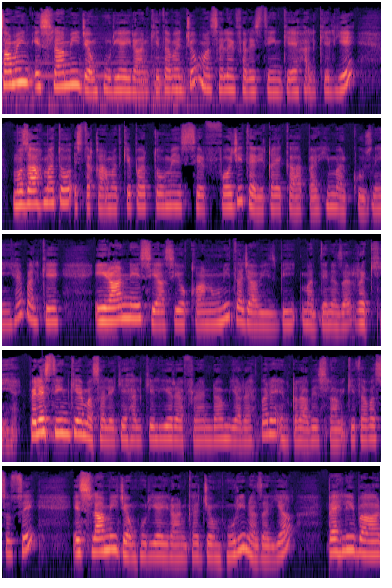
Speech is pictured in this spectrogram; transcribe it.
سامعین، اسلامی جمہوریہ ایران کی توجہ مسئلہ فلسطین کے حل کے لیے مزاحمت و استقامت کے پرتوں میں صرف فوجی طریقہ کار پر ہی مرکوز نہیں ہے، بلکہ ایران نے سیاسی و قانونی تجاویز بھی مد نظر رکھی ہیں۔ فلسطین کے مسئلے کے حل کے لیے ریفرینڈم یا رہبر انقلاب اسلامی کی توسط سے اسلامی جمہوریہ ایران کا جمہوری نظریہ پہلی بار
